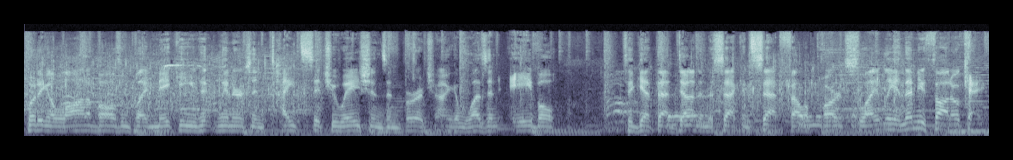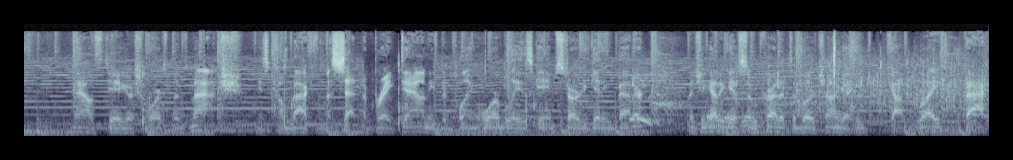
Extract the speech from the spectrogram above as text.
putting a lot of balls in play, making winners in tight situations, and Burruchaga wasn't able to get that done in the second set. Fell apart slightly, and then you thought, okay, now it's Diego Schwartzman's match. He's come back from a set and a breakdown. He's been playing horribly. His game started getting better, but you got to give some credit to Burruchaga. He got right back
